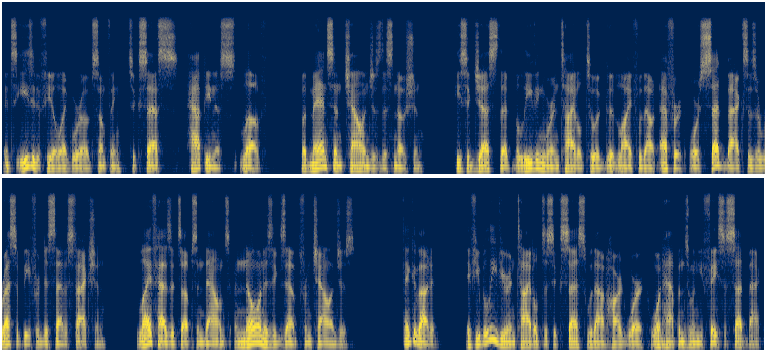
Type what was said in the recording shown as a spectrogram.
it's easy to feel like we're owed something success, happiness, love. But Manson challenges this notion. He suggests that believing we're entitled to a good life without effort or setbacks is a recipe for dissatisfaction. Life has its ups and downs, and no one is exempt from challenges. Think about it. If you believe you're entitled to success without hard work, what happens when you face a setback?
